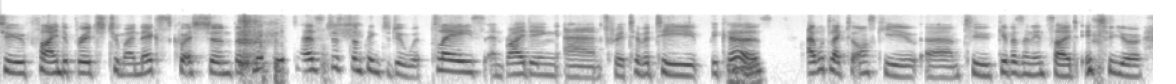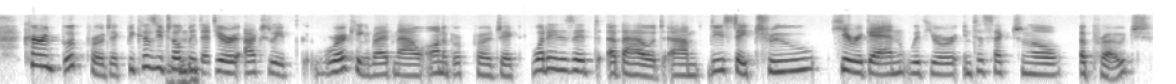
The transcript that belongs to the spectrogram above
to find a bridge to my next question, but maybe it has just something to do with plays and writing and creativity because mm-hmm. I would like to ask you um, to give us an insight into your current book project because you told mm-hmm. me that you're actually working right now on a book project. What is it about? Um, do you stay true here again with your intersectional approach?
